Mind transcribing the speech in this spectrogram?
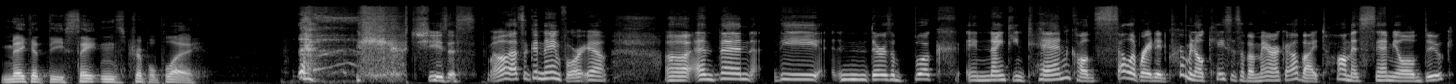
make it the Satan's triple play. Jesus. Well, that's a good name for it. Yeah. Uh, and then the there's a book in 1910 called "Celebrated Criminal Cases of America" by Thomas Samuel Duke,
